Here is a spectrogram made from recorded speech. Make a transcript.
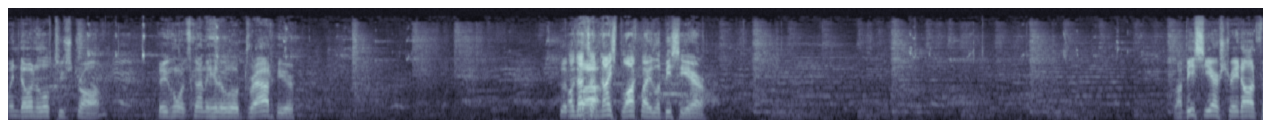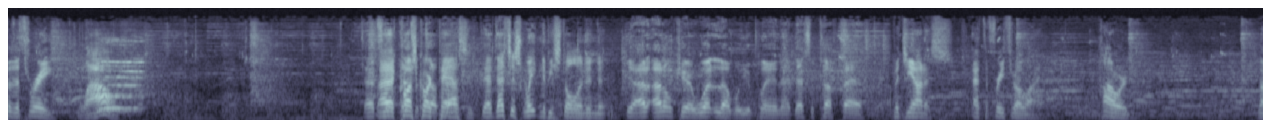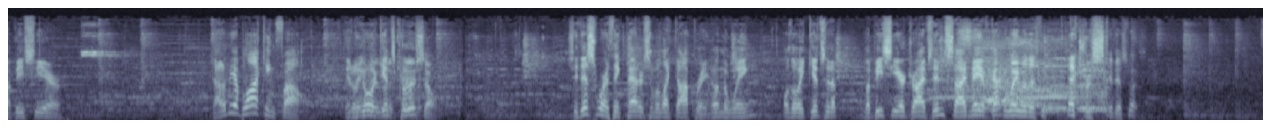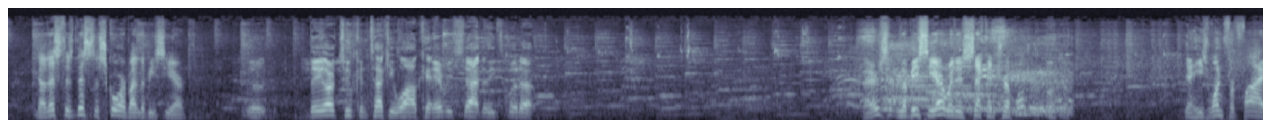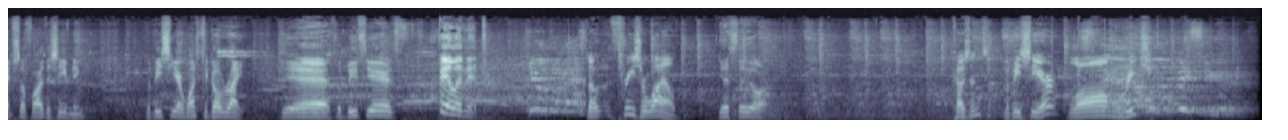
Window and a little too strong. Bighorns kind of hit a little drought here. Good oh, that's block. a nice block by Labissiere. Labissiere straight on for the three. Wow. That's a- That a cross court tough pass, that, that's just waiting to be stolen, isn't it? Yeah, I, I don't care what level you're playing at. That's a tough pass. But Giannis at the free throw line. Howard. Labissiere. That'll be a blocking foul. It'll go against gonna it. Caruso. See, this is where I think Patterson would like to operate on the wing, although he gives it up. Labissiere drives inside, may have gotten away with an extra. Look at this. Look. No, this, this, this is the score by Labissiere. Uh, They are two Kentucky Wildcats. Every shot that he's put up. There's Labissiere with his second triple. yeah, he's one for five so far this evening. Labissiere wants to go right. Yeah, BCR is feeling it. So threes are wild. Yes, they are. Cousins, Labissiere, long reach.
